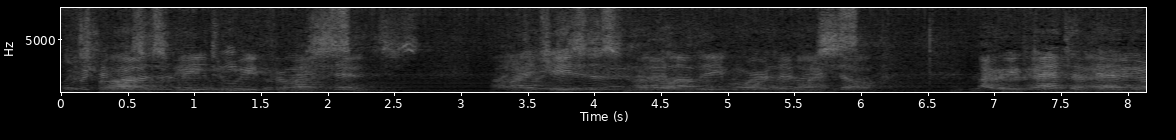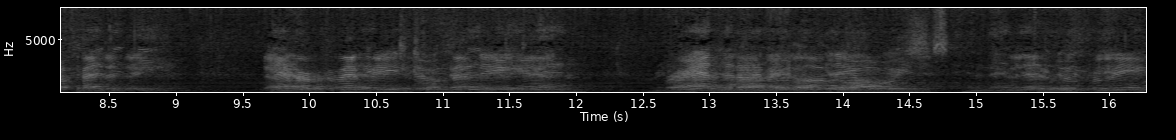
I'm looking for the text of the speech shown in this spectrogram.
which causes me to weep for my sins. My Jesus, I love thee more than myself. I repent of having offended thee. Never permit me to offend thee again. Grant that I may love thee always, and then do for me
